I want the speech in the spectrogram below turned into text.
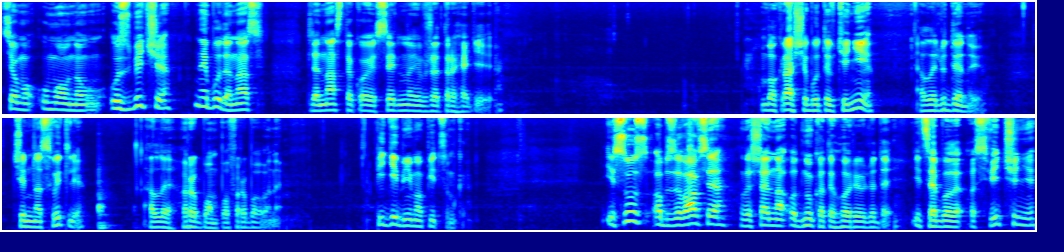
цьому умовному узбіччі не буде нас для нас такою сильною вже трагедією. Бо краще бути в тіні, але людиною, чим на світлі, але гробом пофарбованим. Підіб'ємо підсумки. Ісус обзивався лише на одну категорію людей, і це були освічені,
